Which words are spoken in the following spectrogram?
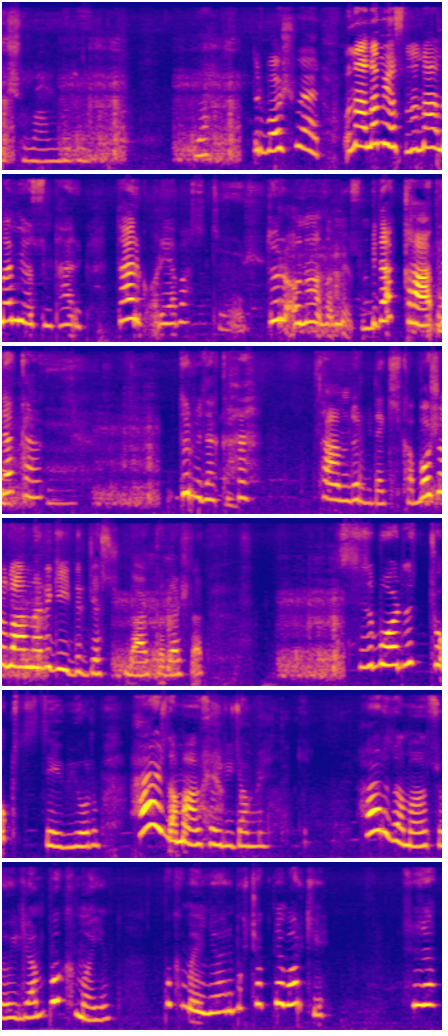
Boş olanları. Ver. Dur boş ver. Onu alamıyorsun onu alamıyorsun Tarık. Tarık oraya bas. Dur. Dur onu alamıyorsun. Bir dakika bir dakika. Dur bir dakika. Heh. Tamam dur bir dakika. Boş olanları giydireceğiz şimdi arkadaşlar. Sizi bu arada çok seviyorum. Her zaman söyleyeceğim bunu. Her zaman söyleyeceğim. Bıkmayın. Bıkmayın yani. Bıkacak ne var ki? Size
